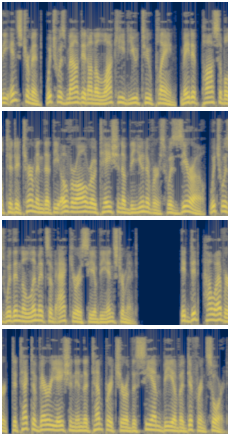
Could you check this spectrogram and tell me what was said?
The instrument, which was mounted on a Lockheed U-2 plane, made it possible to determine that the overall rotation of the universe was zero, which was within the limits of accuracy of the instrument. It did, however, detect a variation in the temperature of the CMB of a different sort.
